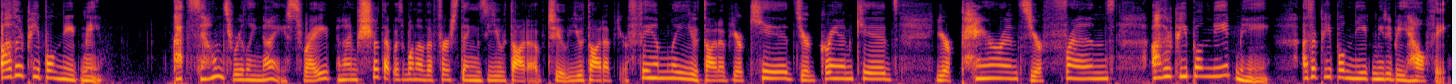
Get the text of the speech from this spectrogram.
other people need me. That sounds really nice, right? And I'm sure that was one of the first things you thought of too. You thought of your family, you thought of your kids, your grandkids, your parents, your friends. Other people need me. Other people need me to be healthy.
